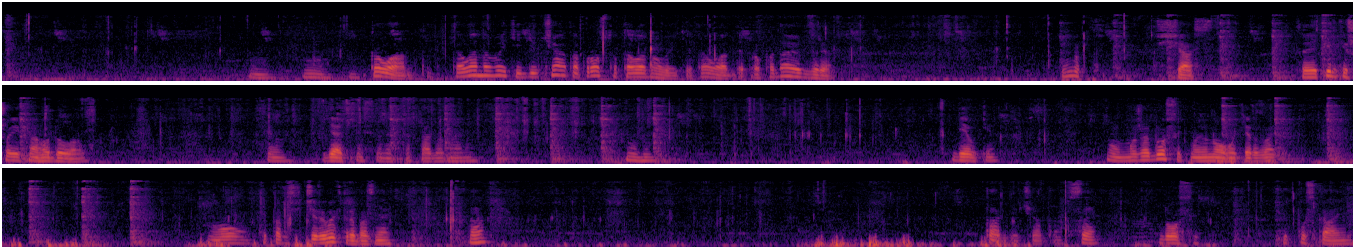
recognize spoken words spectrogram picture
Таланти. Талановиті дівчата, просто талановиті. Таланти пропадають зря. От щастя. Це я тільки що їх нагодував. Вдячність у них така до мене. Угу. Дівки. Ну, може досить мою ногу терзати. Ну, тепер черевик треба зняти. А? Так, дівчата, все. Досить. Відпускаємо.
